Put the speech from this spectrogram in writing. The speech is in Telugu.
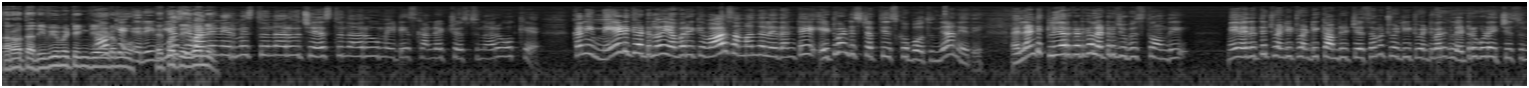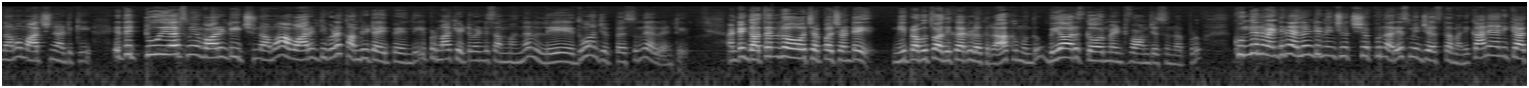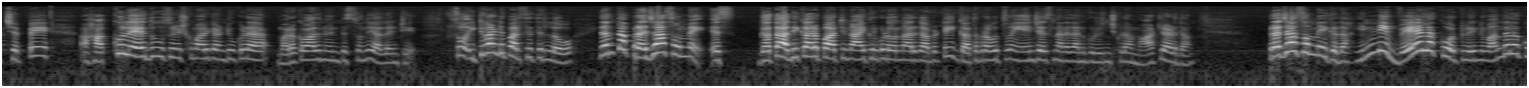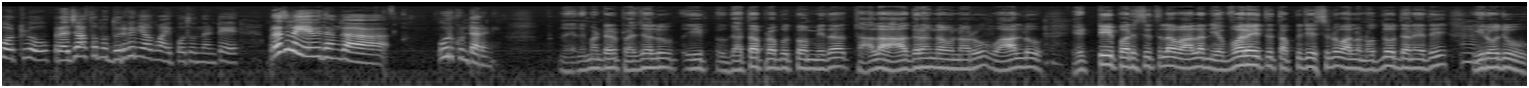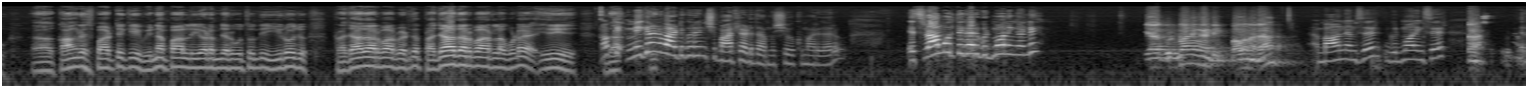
తర్వాత రివ్యూ మీటింగ్ ఇవన్నీ నిర్మిస్తున్నారు చేస్తున్నారు మీటింగ్స్ కండక్ట్ చేస్తున్నారు ఓకే. కానీ మేడిగడ్డలో ఎవరికి వారు సంబంధం లేదంటే ఎటువంటి స్టెప్ తీసుకోబోతుంది అనేది? ఎలాంటి క్లియర్ కట్గా లెటర్ చూపిస్తోంది? మేము ఏదైతే ట్వంటీ ట్వంటీ కంప్లీట్ చేసామో ట్వంటీ ట్వంటీ వన్కి లెటర్ కూడా ఇచ్చేస్తున్నాము మార్చి నాటికి. అయితే టూ ఇయర్స్ మేము వారంటీ ఇచ్చున్నామో ఆ వారంటీ కూడా కంప్లీట్ అయిపోయింది. ఇప్పుడు మాకు ఎటువంటి సంబంధం లేదు అని చెప్పేస్తుంది ఎల్ఎన్టీ అంటే గతంలో చెప్పొచ్చు అంటే మీ ప్రభుత్వ అధికారంలోకి రాకముందు బీఆర్ఎస్ గవర్నమెంట్ ఫామ్ చేస్తున్నప్పుడు కుంగిన వెంటనే ఎల్ఎన్టీ నుంచి వచ్చి చెప్పున్నారు ఎస్ మేము చేస్తామని. కానీ ఆయనకి ఆ చెప్పే హక్కు లేదు సురేష్ కుమార్కి అంటూ కూడా మరొక వాదన వినిపిస్తుంది ఎల్ఎన్టీ సో ఇటువంటి పరిస్థితుల్లో ఇదంతా ప్రజాసొమ్మే ఎస్ గత అధికార పార్టీ నాయకులు కూడా ఉన్నారు కాబట్టి గత ప్రభుత్వం ఏం చేసిందనే దాని గురించి కూడా మాట్లాడదాం. ప్రజాసొమ్మే కదా. ఇన్ని వేల కోట్లు ఇన్ని వందల కోట్లు ప్రజాసొమ్ము దుర్వినియోగం అయిపోతుందంటే ప్రజలు ఏ విధంగా ఊరుకుంటారని? నేనేమంటే ప్రజలు ఈ గత ప్రభుత్వం మీద చాలా ఆగ్రహంగా ఉన్నారు. వాళ్ళు ఎట్టి పరిస్థితుల్లో వాళ్ళని ఎవరైతే తప్పు చేసిండో వాళ్ళని వదలొద్దు అనేది ఈరోజు కాంగ్రెస్ పార్టీకి విన్నపాలు ఇవ్వడం జరుగుతుంది. ఈరోజు ప్రజా దర్బార్ పెడితే ప్రజా దర్బార్లో కూడా ఇది ఓకే మిగిలిన వాటి గురించి మాట్లాడదాము శివకుమార్ గారు. ఎస్ రామూర్తి గారు గుడ్ మార్నింగ్ అండి. యా గుడ్ మార్నింగ్ అండి. బాగున్నారా? బాగున్నాం sir good morning sir.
